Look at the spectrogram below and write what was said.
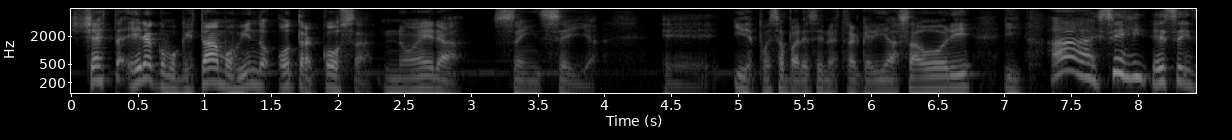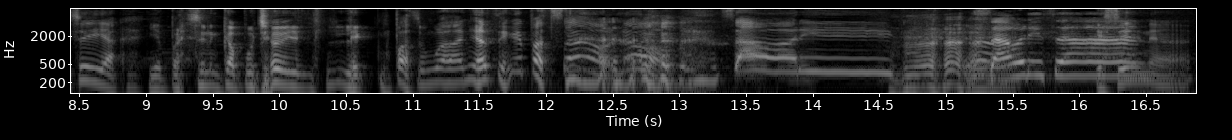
ya está, era como que estábamos viendo otra cosa, no era Saint Seiya. Eh, y después aparece nuestra querida Saori y, ah, sí, es Saint Seiya. Y aparece un encapuchado y le pasa un guadañazo. y, ¿Qué pasó? No, Saori. Saori-san. escena,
